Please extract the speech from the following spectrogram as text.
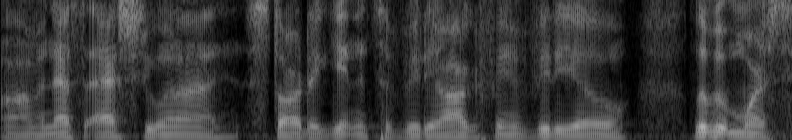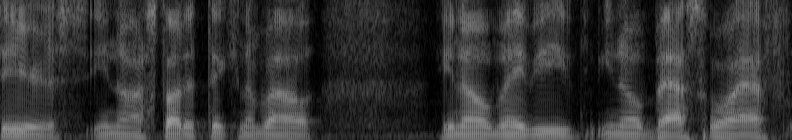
um, and that's actually when I started getting into videography and video a little bit more serious. You know, I started thinking about, you know, maybe you know, basketball af-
